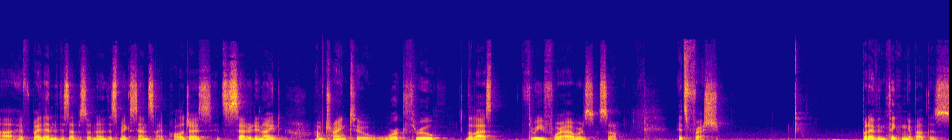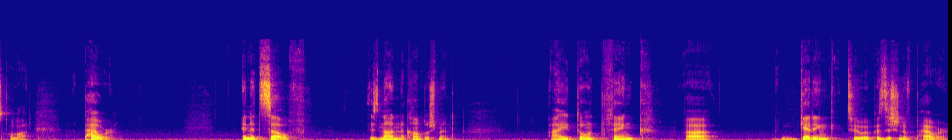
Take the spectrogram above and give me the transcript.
uh, if by the end of this episode none of this makes sense, I apologize. It's Saturday night. I'm trying to work through the last three, four hours, so it's fresh. But I've been thinking about this a lot. Power in itself is not an accomplishment. I don't think uh, getting to a position of power,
